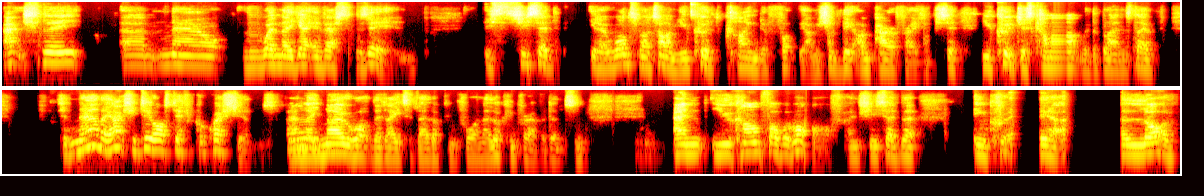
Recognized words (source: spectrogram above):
actually, um, now when they get investors in, she said, you know, once upon a time you could kind of, I mean, she, I'm paraphrasing. She said you could just come up with the blends. They so now they actually do ask difficult questions and mm. they know what the data they're looking for and they're looking for evidence and and you can't fob them off and she said that incre- you know, a lot of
